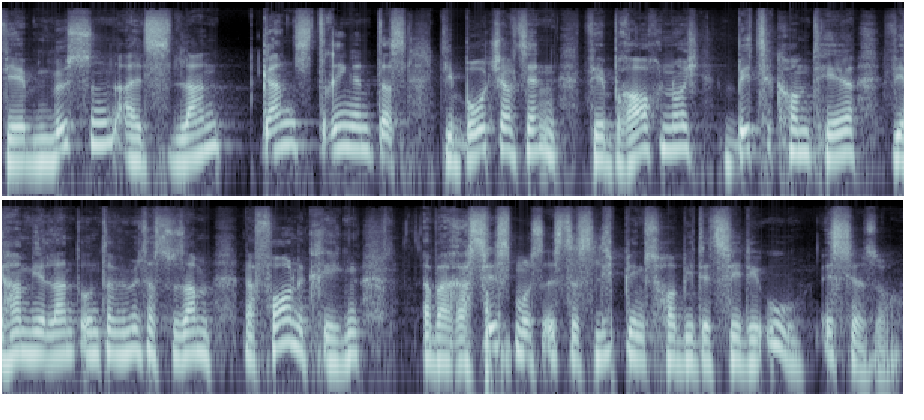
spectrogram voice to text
Wir müssen als Land ganz dringend dass die Botschaft senden, wir brauchen euch, bitte kommt her, wir haben hier Land unter, wir müssen das zusammen nach vorne kriegen. Aber Rassismus ist das Lieblingshobby der CDU, ist ja so.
